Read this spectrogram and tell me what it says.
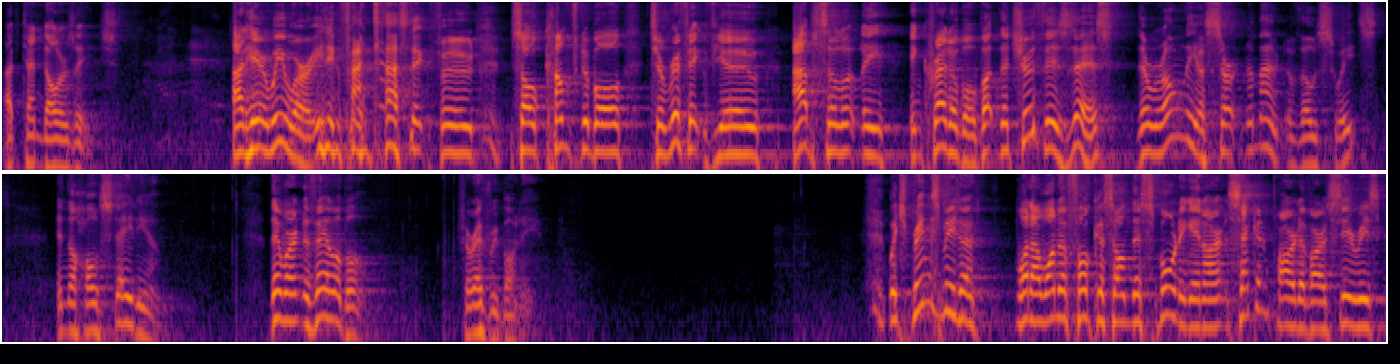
at $10 each. And here we were eating fantastic food, so comfortable, terrific view, absolutely incredible. But the truth is this there were only a certain amount of those suites in the whole stadium. They weren't available for everybody. Which brings me to what I want to focus on this morning in our second part of our series,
